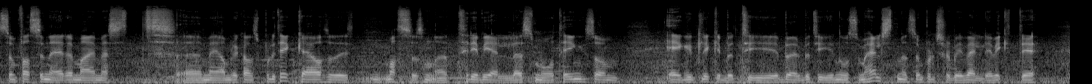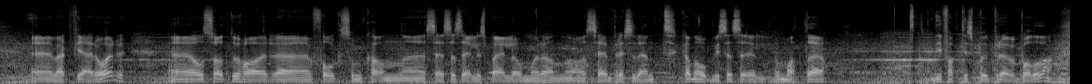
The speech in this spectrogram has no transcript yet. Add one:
som fascinerer meg mest eh, med amerikansk politikk. er jo masse sånne trivielle små ting som egentlig ikke bety, bør bety noe som helst, men som plutselig blir veldig viktig eh, hvert fjerde år. Eh, Også at du har eh, folk som kan eh, se seg selv i speilet om morgenen og se en president, kan overbevise seg selv om at eh, de faktisk bør prøve på det. da.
